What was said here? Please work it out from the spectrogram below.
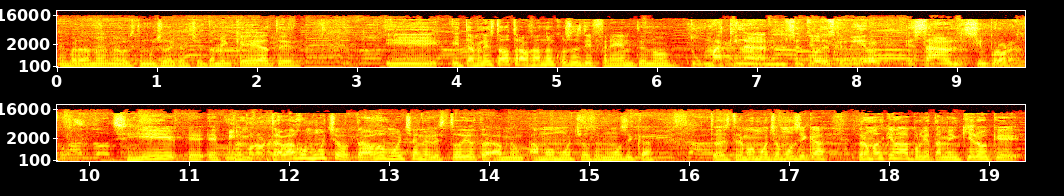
en verdad me, me gustó mucho la canción. También quédate. Y, y también he estado trabajando en cosas diferentes, ¿no? Tu máquina, en el sentido de escribir, está al 100 por hora. Sí, eh, eh, por hora. trabajo mucho, trabajo mucho en el estudio, amo mucho hacer música. Entonces tenemos mucha música, pero más que nada porque también quiero que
